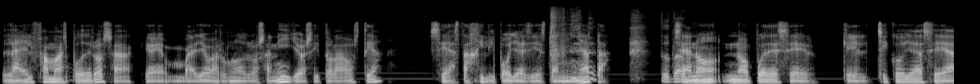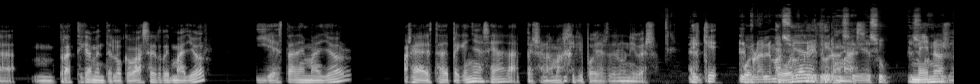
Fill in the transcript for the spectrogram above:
la elfa más poderosa, que va a llevar uno de los anillos y toda la hostia, sea esta gilipollas y esta niñata. o sea, no, no puede ser que el chico ya sea mm, prácticamente lo que va a ser de mayor y esta de mayor, o sea, esta de pequeña sea la persona más gilipollas del universo. El- es que El pues, problema te voy a decir más sí, es su, es menos,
